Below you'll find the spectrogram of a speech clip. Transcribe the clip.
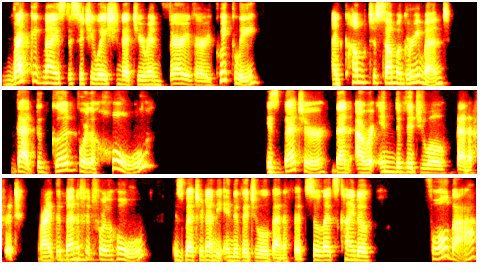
recognize the situation that you're in very, very quickly and come to some agreement that the good for the whole is better than our individual benefit, right? The mm-hmm. benefit for the whole is better than the individual benefit. So let's kind of fall back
